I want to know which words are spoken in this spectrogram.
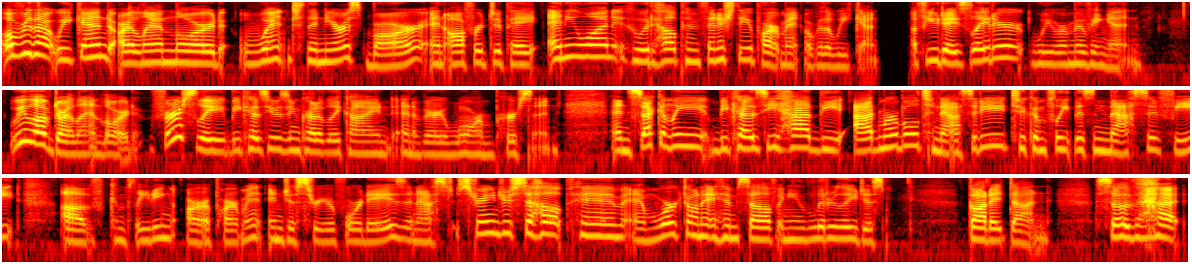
Over that weekend, our landlord went to the nearest bar and offered to pay anyone who would help him finish the apartment over the weekend. A few days later, we were moving in. We loved our landlord, firstly, because he was incredibly kind and a very warm person, and secondly, because he had the admirable tenacity to complete this massive feat of completing our apartment in just three or four days and asked strangers to help him and worked on it himself, and he literally just got it done. So that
